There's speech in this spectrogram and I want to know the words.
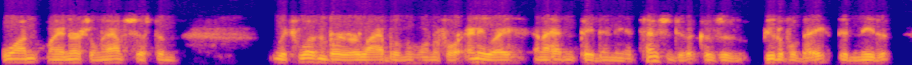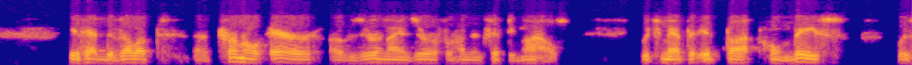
One, my inertial nav system, which wasn't very reliable in the 104 anyway, and I hadn't paid any attention to it because it was a beautiful day, didn't need it. It had developed a terminal error of 090 for 150 miles, which meant that it thought home base was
